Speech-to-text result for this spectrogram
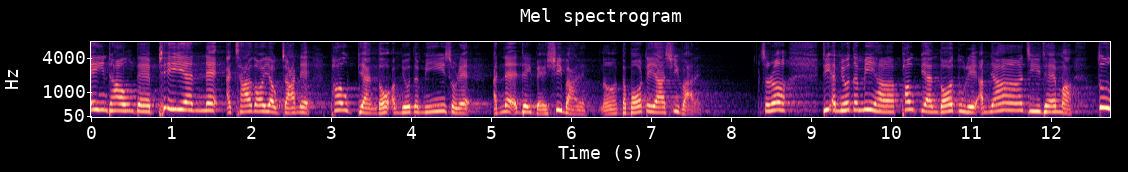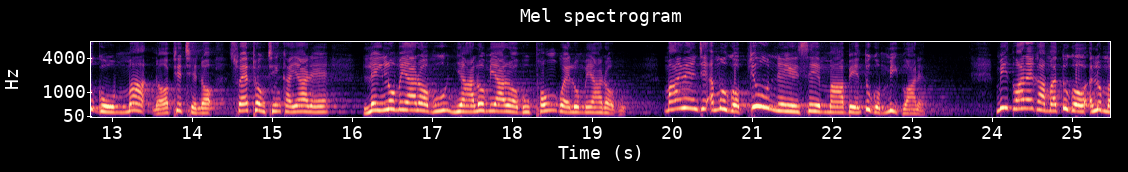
အိမ်ထောင်တဲ့ဖြစ်ရတဲ့အခြားသောယောက်ျားနဲ့ဖောက်ပြန်သောအမျိုးသမီးဆိုတဲ့အ내အတိတ်ပဲရှိပါတယ်နော်သဘောတရားရှိပါတယ်ဆိုတော့ဒီအမျိုးသမီးဟာဖောက်ပြန်သောသူတွေအများကြီးထဲမှာသူ့ကိုမနော်ဖြစ်ချင်တော့ဆွဲထုတ်ခြင်းခံရတယ် လိန်လို့မရတော့ဘူးညာလို့မရတော့ဘူးဖုံးကွယ်လို့မရတော့ဘူးမာယွင်ခြင်းအမှုကိုပြုနေစေမှာပင်သူ့ကိုမိသွားတယ်မိသွားတဲ့အခါမှာသူ့ကိုအလွတ်မ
